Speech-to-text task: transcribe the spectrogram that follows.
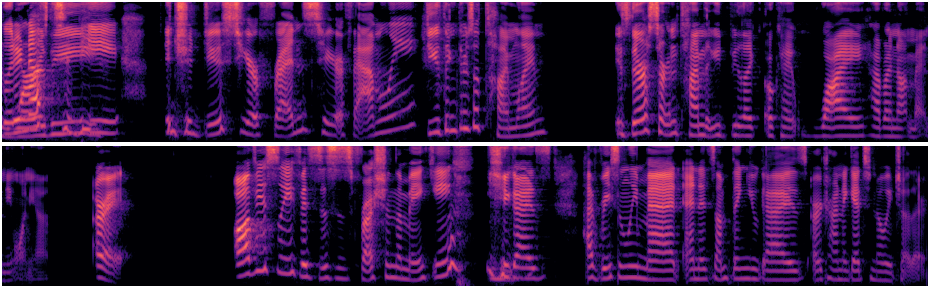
good enough to be introduced to your friends, to your family? Do you think there's a timeline? Is there a certain time that you'd be like, okay, why have I not met anyone yet? All right. Obviously, if it's this is fresh in the making, you Mhm. guys have recently met and it's something you guys are trying to get to know each other.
